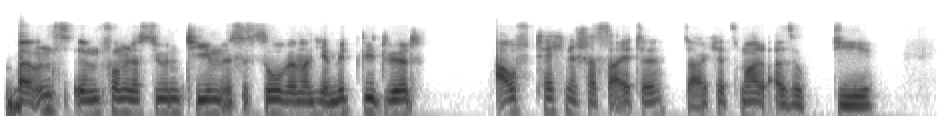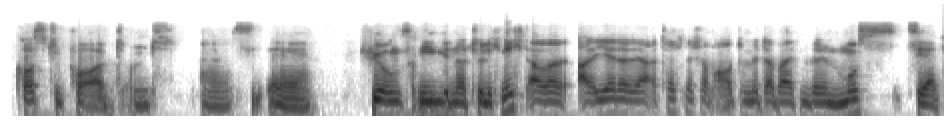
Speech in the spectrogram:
bei uns im Formula Student Team ist es so, wenn man hier Mitglied wird, auf technischer Seite, sage ich jetzt mal, also die Cost Report und äh, äh, Führungsriege natürlich nicht, aber jeder, der technisch am Auto mitarbeiten will, muss CAD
